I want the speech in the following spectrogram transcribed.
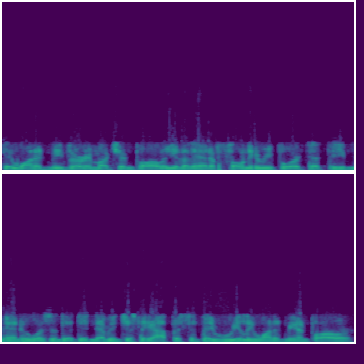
they wanted me very much in Parler. You know, they had a phony report that the man who wasn't there didn't. I mean, just the opposite. They really wanted me on Parler.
